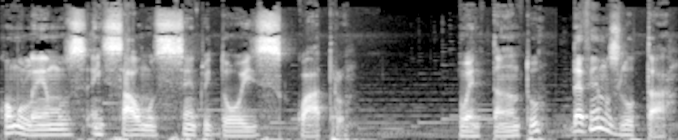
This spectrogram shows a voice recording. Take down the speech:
como lemos em Salmos 102, 4. No entanto, devemos lutar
